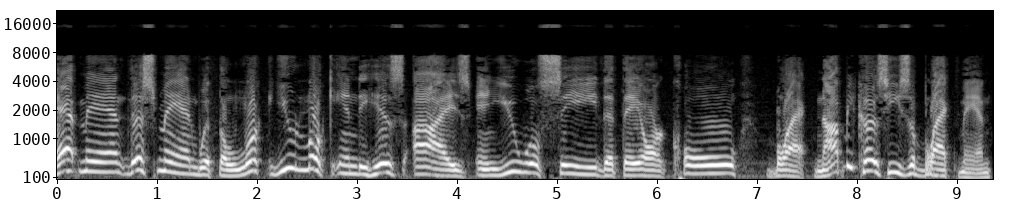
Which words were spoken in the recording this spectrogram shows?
That man, this man with the look, you look into his eyes and you will see that they are coal black. Not because he's a black man,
